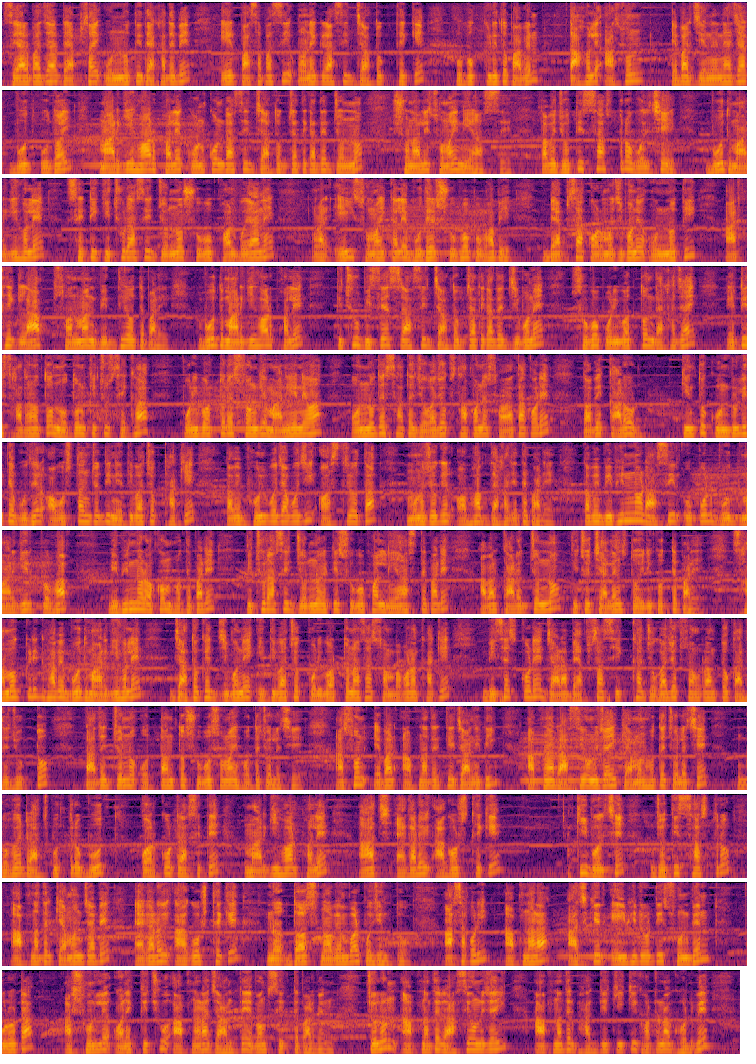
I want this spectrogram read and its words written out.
শেয়ার বাজার ব্যবসায় উন্নতি দেখা দেবে। এর পাশাপাশি অনেক রাশির জাতক থেকে উপকৃত পাবেন। তাহলে আসুন, এবার জেনে নেওয়া যাক বুধ উদয়। মার্গী হওয়ার ফলে কোন কোন রাশির জাতক জাতিকাদের জন্য সোনালি সময় নিয়ে আসছে। তবে জ্যোতিষশাস্ত্র বলছে, বুধ মার্গী হলে সেটি কিছু রাশির জন্য শুভ ফল বয়ে আনে। আর এই সময়কালে বুধের শুভ প্রভাবে ব্যবসা কর্মজীবনে উন্নতি আর্থিক লাভ, সম্মান বৃদ্ধি হতে পারে। বুধ মার্গী হওয়ার ফলে কিছু বিশেষ রাশির জাতক জাতিকাদের জীবনে শুভ পরিবর্তন দেখা যায়। এটি সাধারণত নতুন কিছু শেখা, পরিবর্তনের সঙ্গে মানিয়ে নেওয়া, অন্যদের সাথে যোগাযোগ স্থাপনে সহায়তা করে। তবে কারণ, কিন্তু কুণ্ডলিতে বুধের অবস্থান যদি নেতিবাচক থাকে, তবে ভুল বোঝাবুঝি, অস্থিরতা, মনোযোগের অভাব দেখা যেতে পারে। তবে বিভিন্ন রাশির উপর বুধ মার্গীর প্রভাব বিভিন্ন রকম হতে পারে। কিছু রাশির জন্য এটি শুভ ফল নিয়ে আসতে পারে, আবার কারোর জন্য কিছু চ্যালেঞ্জ তৈরি করতে পারে। সামগ্রিকভাবে বুধ মার্গী হলে জাতকের জীবনে ইতিবাচক পরিবর্তন আসার সম্ভাবনা থাকে। বিশেষ করে যারা ব্যবসা, শিক্ষা, যোগাযোগ সংক্রান্ত কাজে যুক্ত, তাদের জন্য অত্যন্ত শুভ সময় হতে চলেছে। আসুন এবার আপনাদেরকে জানিয়ে দিই, আপনার রাশি অনুযায়ী কেমন হতে চলেছে। গ্রহের রাজপুত্র বুধ কর্কট রাশিতে মার্গী হওয়ার ফলে আজ এগারোই আগস্ট থেকে কি বলছে জ্যোতিষশাস্ত্র? আপনাদের কেমন যাবে এগারোই আগস্ট থেকে দশ নভেম্বর পর্যন্ত? আশা করি আপনারা আজকের এই ভিডিওটি শুনবেন পুরোটা আর শুনলে অনেক কিছু আপনারা জানতে এবং শিখতে পারবেন। চলুন আপনাদের রাশি অনুযায়ী আপনাদের ভাগ্যে কি কি ঘটনা ঘটবে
